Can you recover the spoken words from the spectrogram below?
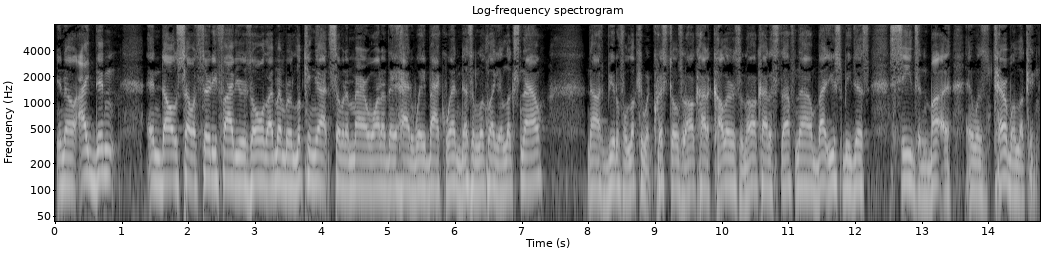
you know i didn't indulge till i was 35 years old. I remember looking at some of the marijuana they had way back when. Doesn't look like it looks now. Now it's beautiful looking with crystals and all kind of colors and all kind of stuff now. But it used to be just seeds and butter it was terrible looking.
